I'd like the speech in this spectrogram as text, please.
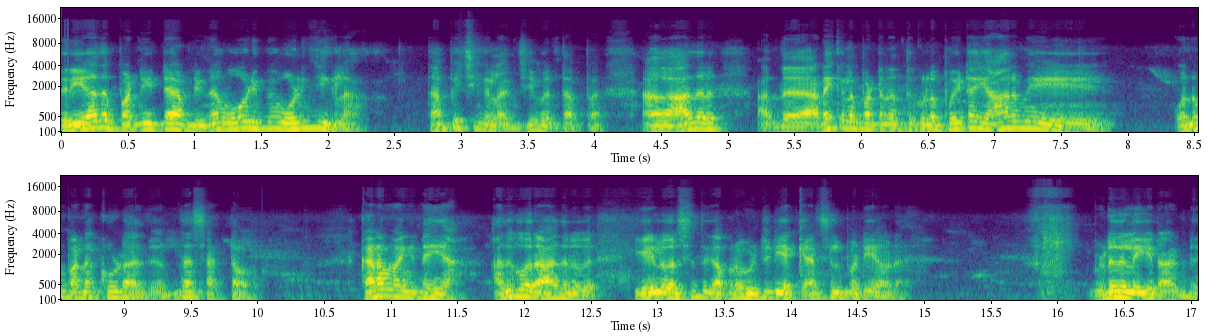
தெரியாத பண்ணிட்ட அப்படின்னா ஓடி போய் ஒளிஞ்சிக்கலாம். தப்பிச்சுக்கலாம் ஜீவன் தப்ப. ஆதரவு அந்த அடைக்கல பட்டணத்துக்குள்ள போயிட்டா யாருமே ஒன்றும் பண்ணக்கூடாது. அந்த சட்டம். கடன் வாங்கிட்டேயா அதுக்கு ஒரு ஆதரவு. ஏழு வருஷத்துக்கு அப்புறம் விட்டுட்டியா கேன்சல் பண்ணி அவனை? விடுதலையின் ஆண்டு.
